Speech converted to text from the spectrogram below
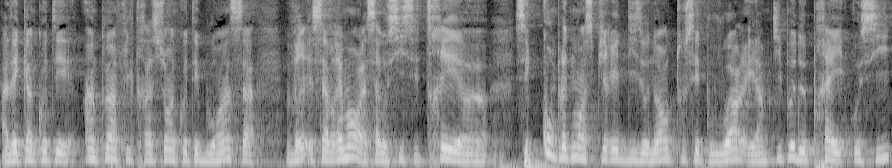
avec un côté un peu infiltration, un côté bourrin. Ça, ça vraiment, ça aussi, c'est très, c'est complètement inspiré de Dishonored, tous ses pouvoirs et un petit peu de Prey aussi.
